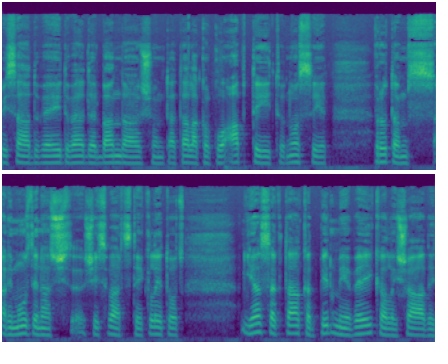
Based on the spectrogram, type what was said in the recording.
visādu veidu vēdera bandāžu un tā tālāk, ar ko aptīt un nosiet. Protams, arī mūsdienās šis vārds tiek lietots. Jāsaka tā, ka pirmie veikali šādi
